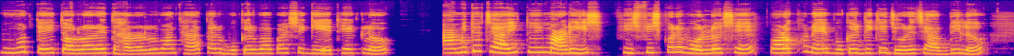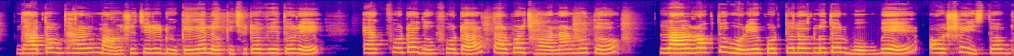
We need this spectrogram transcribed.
মুহূর্তেই তলোয়ারের ধারালো মাথা তার বুকের বাপাশে গিয়ে ঠেকল। আমি তো চাই তুই মারিস, ফিসফিস করে বলল সে। পরক্ষণে বুকের দিকে জোরে চাপ দিল। ধাতব ধার মাংস চিরে ঢুকে গেল কিছুটা ভেতরে। এক ফোঁটা, দু ফোঁটা, তারপর ঝর্নার মতো লাল রক্ত গড়িয়ে পড়তে লাগল তার বুক বেয়ে। অর্ষা স্তব্ধ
